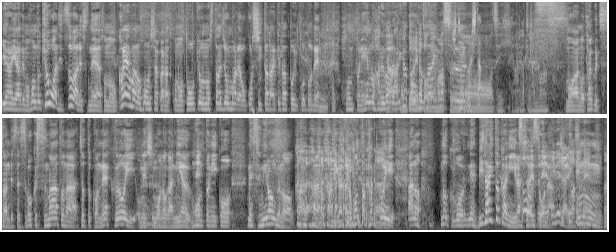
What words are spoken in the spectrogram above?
いやいやでも本当今日は実はですねその岡山の本社からこの東京のスタジオまでお越しいただけたということで、本当に遠路はるばるありがとうございます。や本当ありがとうございますしちゃいましたもうぜひありがとうございますもうあの田口さんですねすごくスマートなちょっとこうね黒いお召し物が似合う、本当にこうねセミロングのか あの髪型が本当かっこいい、あののこうね美大とかにいらっしゃいそうな。イメージありますね、うん。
